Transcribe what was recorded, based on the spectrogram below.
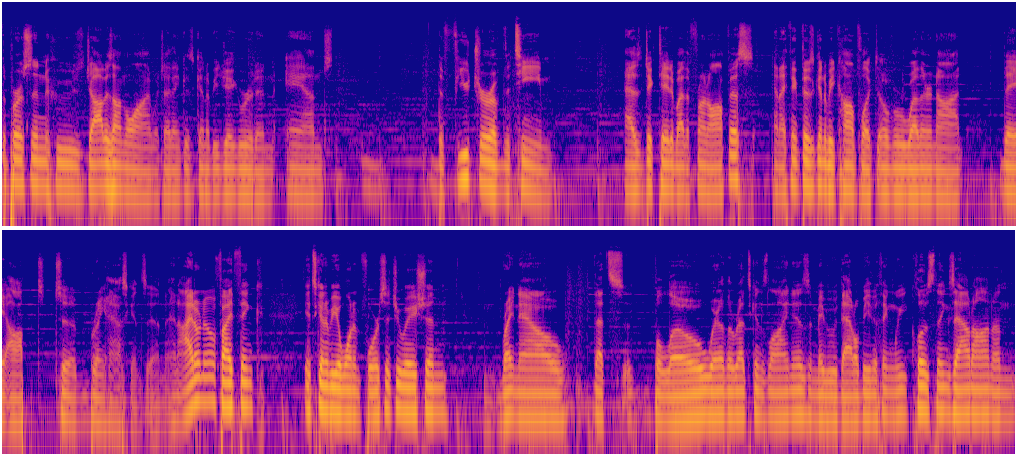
the person whose job is on the line, which I think is going to be Jay Gruden, and the future of the team as dictated by the front office. And I think there's going to be conflict over whether or not they opt to bring Haskins in. And I don't know if I think it's going to be a one and four situation. Right now, that's below where the Redskins line is, and maybe that'll be the thing we close things out on on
